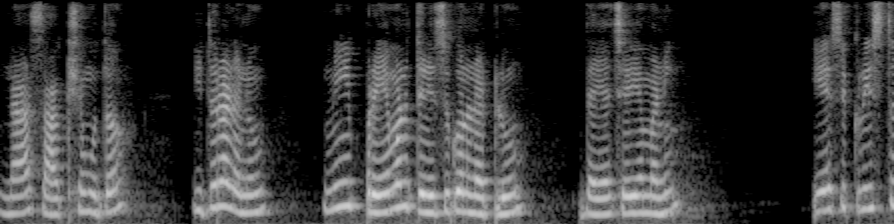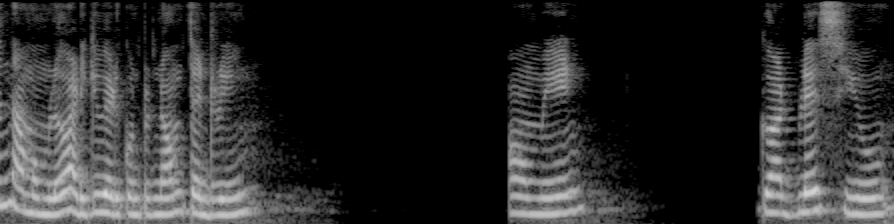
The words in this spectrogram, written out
నా సాక్ష్యముతో ఇతరులను నీ ప్రేమను తెలుసుకున్నట్లు దయచేయమని యేసుక్రీస్తు నామంలో అడిగి వేడుకుంటున్నాం తండ్రి. ఆమెన్. God bless you.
